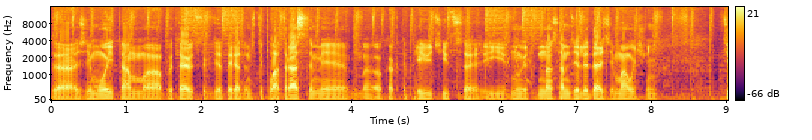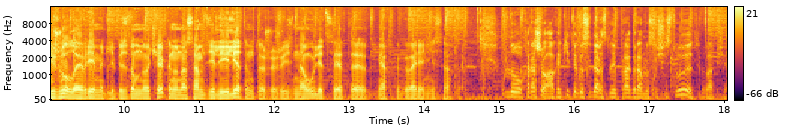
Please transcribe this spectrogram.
а зимой там э, пытаются где-то рядом с теплотрассами э, как-то приютиться. И, ну, это на самом деле, да, зима очень тяжелое время для бездомного человека, но на самом деле и летом тоже жизнь на улице, это, мягко говоря, не сахар. Ну, хорошо, а какие-то государственные программы существуют вообще?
